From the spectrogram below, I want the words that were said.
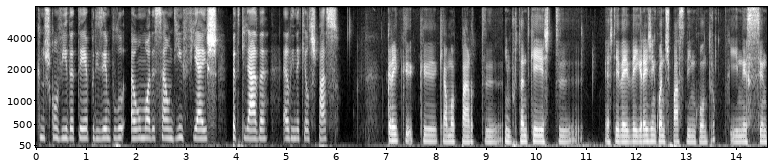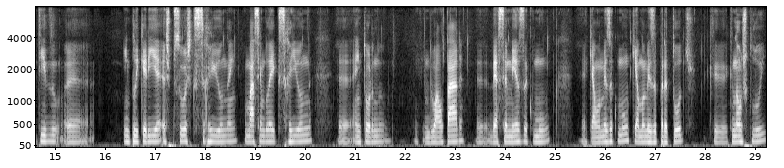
que nos convide até, por exemplo, a uma oração de infiéis partilhada ali naquele espaço? Creio que, que, que há uma parte importante que é este, esta ideia da igreja enquanto espaço de encontro, e nesse sentido uh, implicaria as pessoas que se reúnem, uma assembleia que se reúne uh, em torno enfim, do altar, uh, dessa mesa comum, que é uma mesa comum, que é uma mesa para todos, que, que não exclui,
